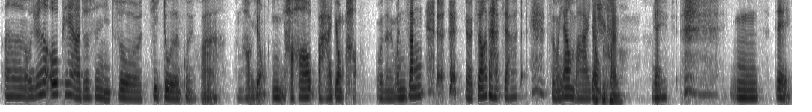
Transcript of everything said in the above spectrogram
嗯，我觉得 OKR 就是你做季度的规划很好用，你好好把它用好。我的文章 有教大家怎么样把它用好。哎，嗯，对。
